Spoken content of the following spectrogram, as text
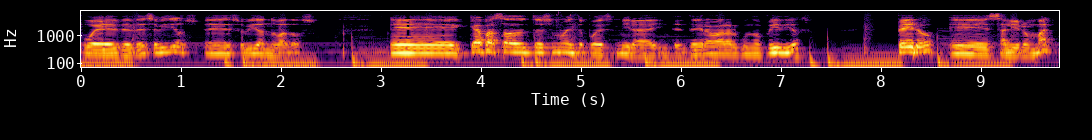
pues desde ese vídeo he subido a Nova 2. Eh, ¿Qué ha pasado en todo ese momento? Pues mira, intenté grabar algunos vídeos, pero eh, salieron mal.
